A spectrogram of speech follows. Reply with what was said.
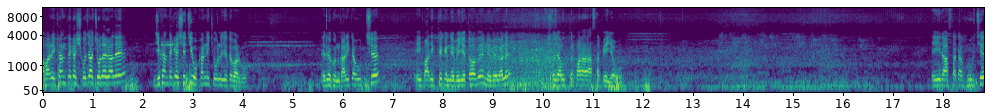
আবার এখান থেকে সোজা চলে গেলে যেখান থেকে এসেছি ওখানেই চলে যেতে পারব। এই দেখুন, গাড়িটা উঠছে। এই বাদিক থেকে নেবে যেতে হবে, নেবে গেলে সোজা উত্তরপাড়া রাস্তা পেয়ে যাব। এই রাস্তাটা ঘুরছে।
